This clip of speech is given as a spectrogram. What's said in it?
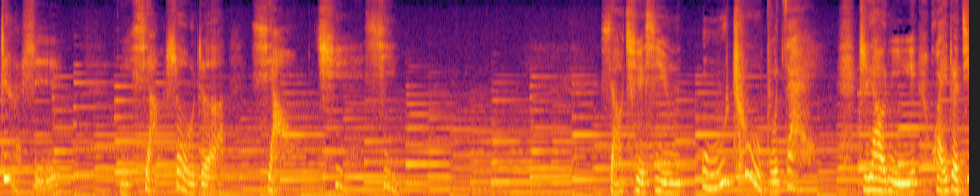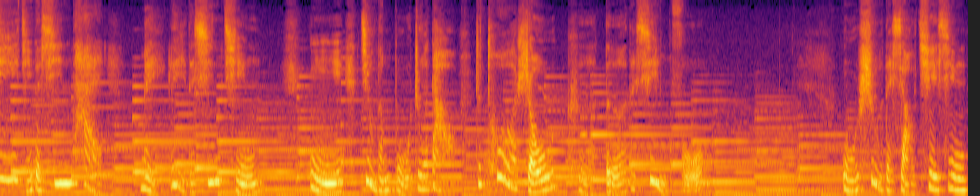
这时，你享受着小确幸。小确幸无处不在，只要你怀着积极的心态、美丽的心情，你就能捕捉到这唾手可得的幸福。无数的小确幸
